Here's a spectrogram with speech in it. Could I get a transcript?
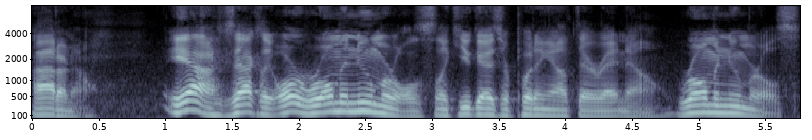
I don't know. Yeah, exactly. Or Roman numerals, like you guys are putting out there right now. Roman numerals.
